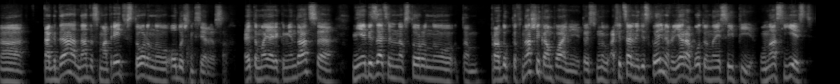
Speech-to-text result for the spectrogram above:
А, тогда надо смотреть в сторону облачных сервисов. Это моя рекомендация. Не обязательно в сторону там, продуктов нашей компании. То есть ну, официальный дисклеймер, я работаю на SAP. У нас есть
